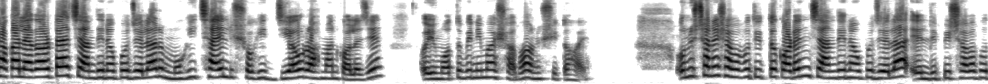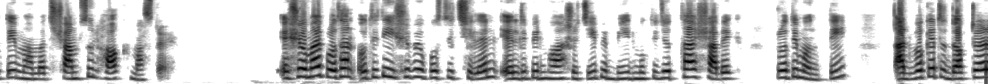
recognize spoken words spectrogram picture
সকাল এগারোটায় চান্দিনা উপজেলার মহিছাইল শহীদ জিয়াউর রহমান কলেজে ওই মতবিনিময় সভা অনুষ্ঠিত হয়। অনুষ্ঠানে সভাপতিত্ব করেন চান্দিনা উপজেলা এলডিপির সভাপতি মোহাম্মদ শামসুল হক মাস্টার। এ সময় প্রধান অতিথি হিসেবে উপস্থিত ছিলেন এলডিপির মহাসচিব, বীর মুক্তিযোদ্ধা, সাবেক প্রতিমন্ত্রী, অ্যাডভোকেট ডক্টর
